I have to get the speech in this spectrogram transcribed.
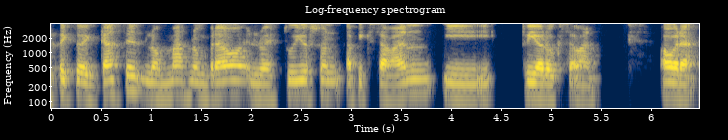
Respecto del cáncer, los más nombrados en los estudios son apixaban y rivaroxaban. Ahora,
